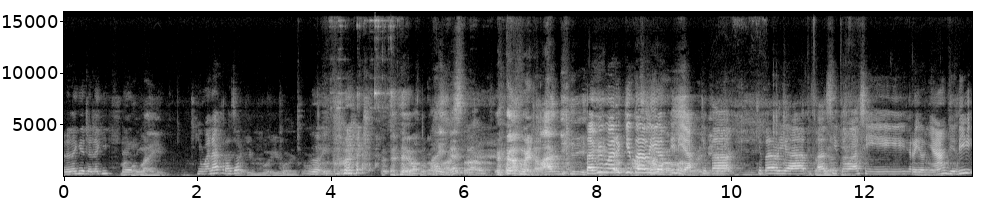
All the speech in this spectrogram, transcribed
Ada lagi, ada lagi Makhluk dari lain. gimana Razor? ibu ibu itu ibu. Makhluk lain kan? astral Beda lagi. Tapi mari kita lihat ini ya, kita kita lihat lihat. situasi realnya. Jadi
